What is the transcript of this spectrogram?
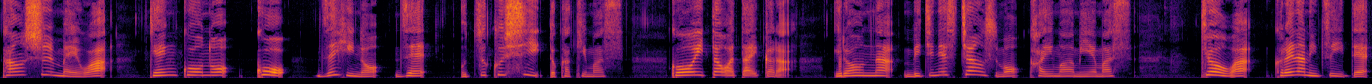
カンシュメイは健康の幸、是非の是、美しいと書きます。こういった話題からいろんなビジネスチャンスも垣間見えます。今日はこれらについて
